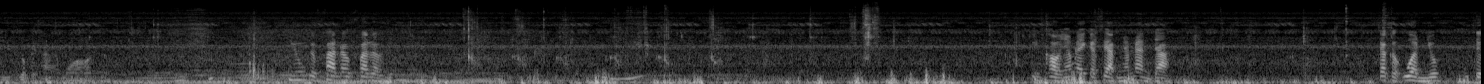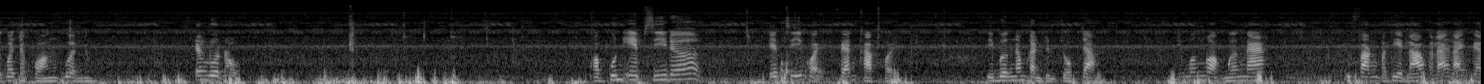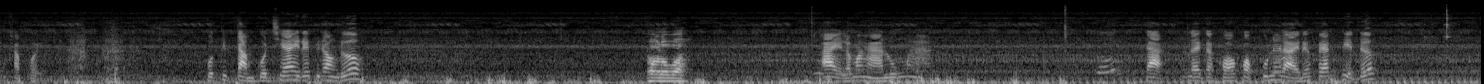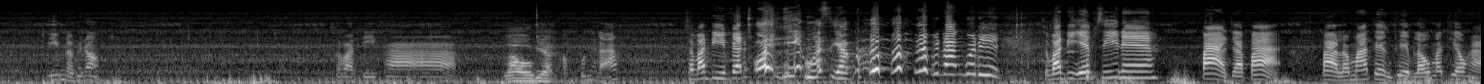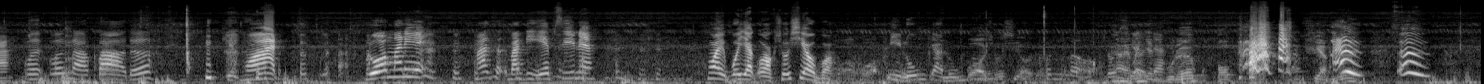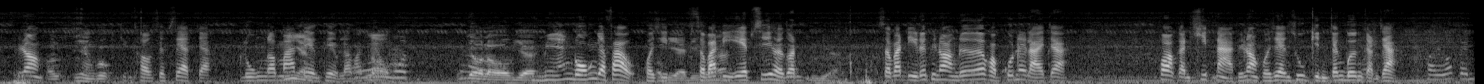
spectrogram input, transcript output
อิ่มก็ไปหาหมอก่อนเถอะฟันเอาฟันเอากินข้าวย้ำไรกระแสบย้ำนั่นจ้ะจะกระอ้วนอยู่รู้สึกว่าจะฟ้องอ้วนอยู่ จังรวดเอา ขอบคุณเอฟซีเด้อเอฟซีข่อย แฟนคลับข่อยที่เบิ่งน้ำกันจนจบจ้ะอยู่เมืองนอกเมืองนาอยู่ฟังประเทศลาวก็ได้หลายแฟนคลับข่อยกดติดตามกดแชร์ให้เด้อพี่น้องเด้อเข้าแล้ววะไอ้ายแล้วมาหาลุงมาหาจ้ะอะไรก็ขอขอบคุณหลายๆเด้อแฟนเพจเด้อยิ้มเลยพี่น้องส วัสดีค่ะ เราเบียร์ขอบคุณนะสวัสดีแฟนโอ้ยหัวเสียบนั่งพอดี สวัสดีเอฟซีแน่ป้าจ้าป้า ป้าเรามาเต่งเทพเรามาเที่ยวหาเบิ่งเบิ่งหน้าป่าเด้อเก็บฮอดรวมมานี่มาสวัสดีเอฟซีเนี่ยห้อยบ่อยากออกโซเชียลบ่นี่ลุงจ้าลุงบ่โชว์เสี่ยวเด้อคนหล่อโซใช่เชียไม่ลเห็นจ้ะกูเด้อตบเสียบพี่น้องเอานี่ยังพวกกินข้าวแซ่บๆจ้ะ ลุงเรามาเต่งเทพเรามาเที่ยวเดี๋ยวเราเอาเบียร์แมงดงอย่าเฝ้าขอยสิเอาเบียร์ดีกว่า สวัสดีเอฟซีข่อยก่อน เบียร์สวัสดีเด้อพี่น้องเด้อขอบคุณหลายๆจ้ะพ่อกันคลิปหน้าพี่น้องขอแจ้งสู้กินจังเบิ่งกันจ้ะ คอยว่าเป็น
